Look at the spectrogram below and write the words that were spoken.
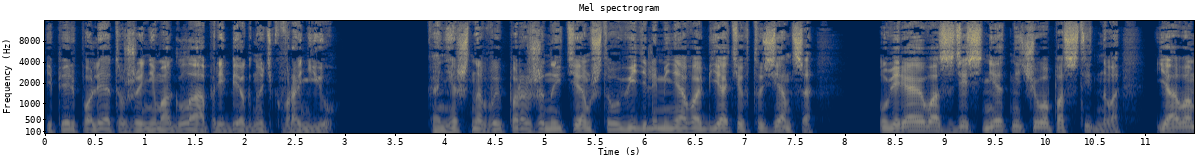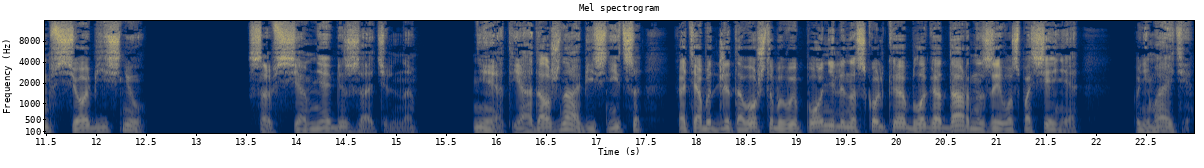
Теперь Полет уже не могла прибегнуть к вранью. «Конечно, вы поражены тем, что увидели меня в объятиях туземца. Уверяю вас, здесь нет ничего постыдного. Я вам все объясню». «Совсем не обязательно». «Нет, я должна объясниться, хотя бы для того, чтобы вы поняли, насколько я благодарна за его спасение. Понимаете,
